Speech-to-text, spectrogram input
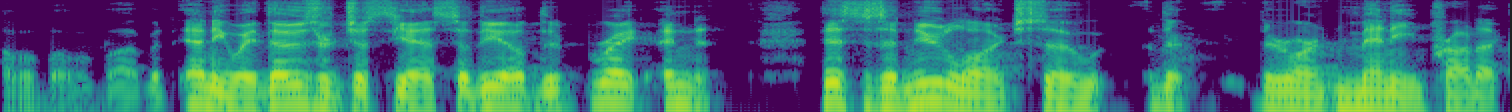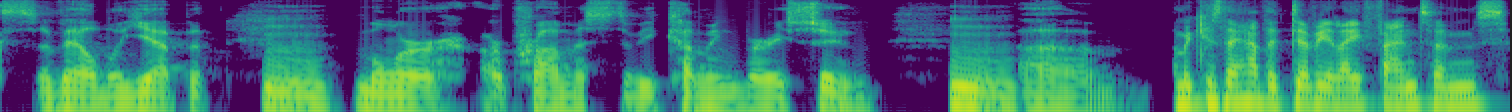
blah blah blah blah blah. But anyway, those are just yeah. So the, uh, the right, and this is a new launch, so there there aren't many products available yet, but mm. more are promised to be coming very soon. Mm. Um, because they have the WLA Phantoms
